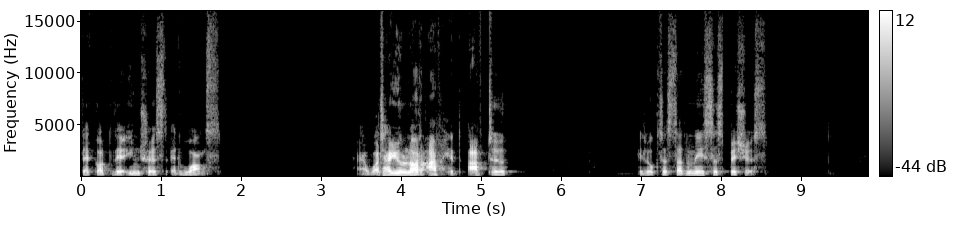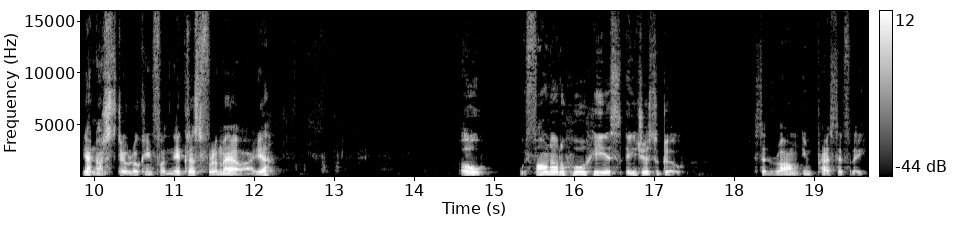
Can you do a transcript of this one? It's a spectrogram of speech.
that got their interest at once. And what are you lot up, up to? He looked suddenly suspicious. You're not still looking for Nicholas Flamel, are you? Oh, we found out who he is ages ago, said Ron impressively.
